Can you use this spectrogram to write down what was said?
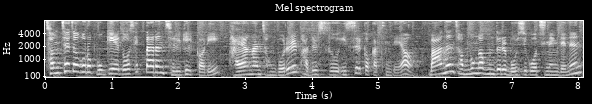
전체적으로 보기에도 색다른 즐길거리, 다양한 정보를 받을 수 있을 것 같은데요. 많은 전문가분들을 모시고 진행되는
